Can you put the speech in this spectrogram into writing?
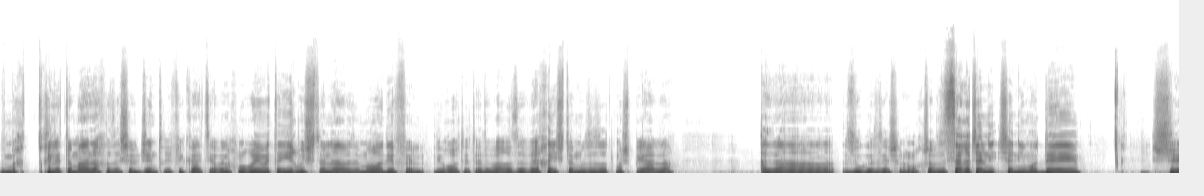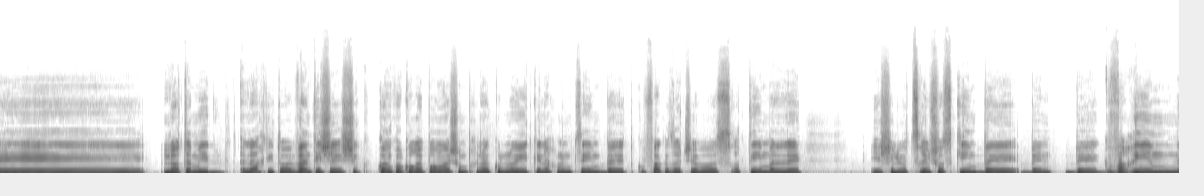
ומתחיל את המהלך הזה של ג'נטריפיקציה ואנחנו רואים את העיר משתנה וזה מאוד יפה לראות את הדבר הזה ואיך ההשתנות הזאת משפיעה על, על הזוג הזה שלנו. עכשיו זה סרט שאני, שאני מודה שלא תמיד הלכתי איתו הבנתי ש, שקודם כל קורה פה משהו מבחינה קולנועית כי אנחנו נמצאים בתקופה כזאת שבו סרטים על. של יוצרים שעוסקים בגברים,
